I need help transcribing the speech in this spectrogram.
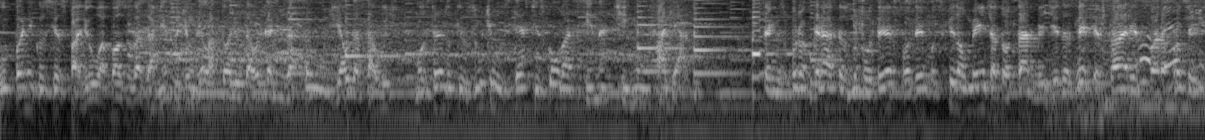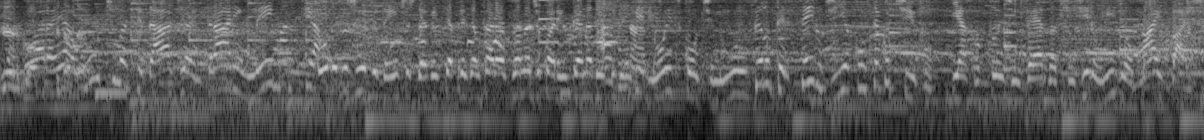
O pânico se espalhou após o vazamento de um relatório da Organização Mundial da Saúde, mostrando que os últimos testes com vacina tinham falhado. Sem os burocratas no poder, podemos finalmente adotar medidas necessárias Los para Angeles proteger agora nossos é a última cidade a entrar em lei marcial. Todos os residentes devem se apresentar à zona de quarentena designada. As rebeliões continuam pelo terceiro dia consecutivo. E as rações de inverno atingiram o nível mais baixo.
